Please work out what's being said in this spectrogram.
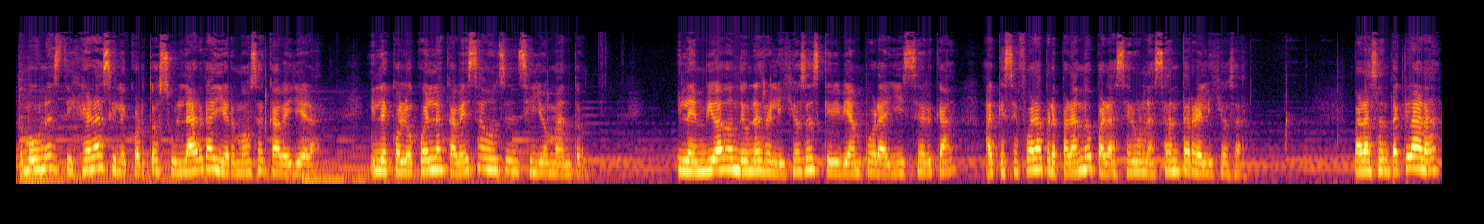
tomó unas tijeras y le cortó su larga y hermosa cabellera, y le colocó en la cabeza un sencillo manto y la envió a donde unas religiosas que vivían por allí cerca a que se fuera preparando para ser una santa religiosa. Para Santa Clara,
